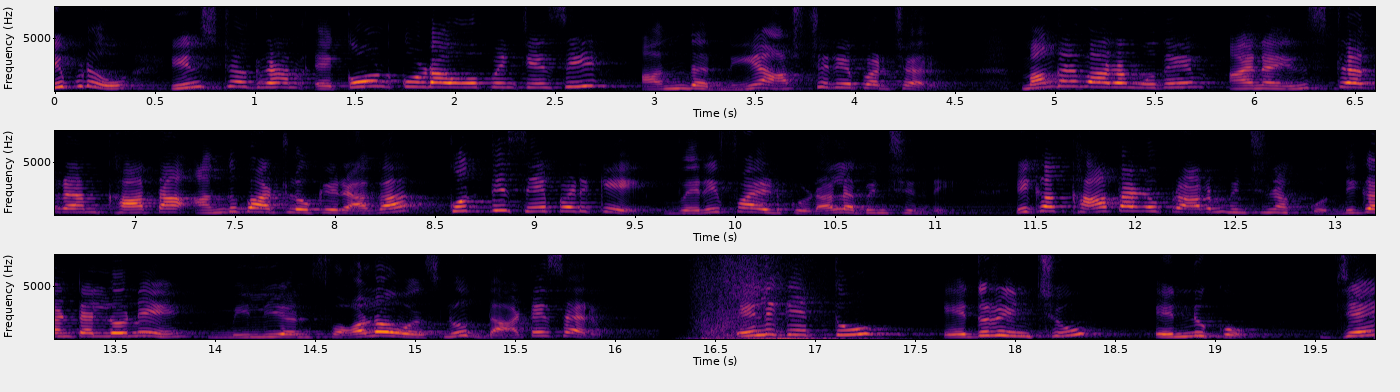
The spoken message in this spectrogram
ఇప్పుడు ఇన్స్టాగ్రామ్ అకౌంట్ కూడా ఓపెన్ చేసి అందరినీ ఆశ్చర్యపరిచారు. మంగళవారం ఉదయం ఆయన ఇన్స్టాగ్రామ్ ఖాతా అందుబాటులోకి రాగా కొద్దిసేపటికే వెరిఫైడ్ కూడా లభించింది. ఇక ఖాతాను ప్రారంభించిన కొద్ది గంటల్లోనే మిలియన్ ఫాలోవర్స్ను దాటేశారు. ఎలుగెత్తు ఎదురించు ఎన్నుకో. జై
